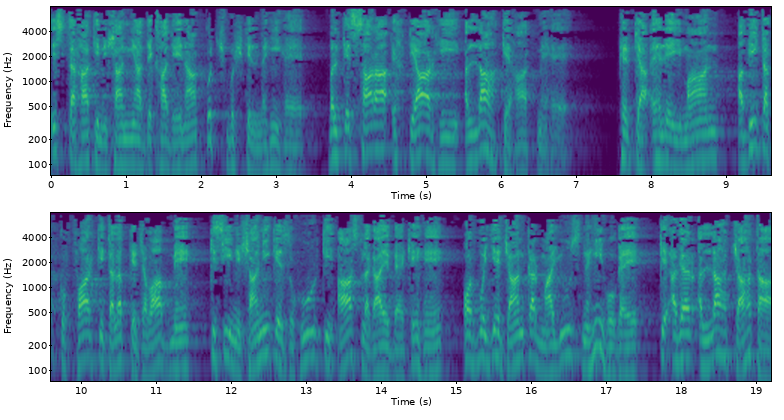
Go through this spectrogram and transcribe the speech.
اس طرح کی نشانیاں دکھا دینا کچھ مشکل نہیں ہے۔ بلکہ سارا اختیار ہی اللہ کے ہاتھ میں ہے۔ پھر کیا اہل ایمان ابھی تک کفار کی طلب کے جواب میں کسی نشانی کے ظہور کی آس لگائے بیٹھے ہیں اور وہ یہ جان کر مایوس نہیں ہو گئے کہ اگر اللہ چاہتا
